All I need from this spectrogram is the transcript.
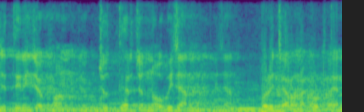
যে তিনি যখন যুদ্ধের জন্য অভিযান পরিচালনা করতেন,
